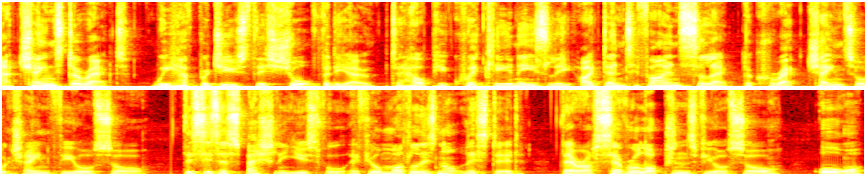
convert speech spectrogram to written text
At Chains Direct, we have produced this short video to help you quickly and easily identify and select the correct chainsaw chain for your saw. This is especially useful if your model is not listed, there are several options for your saw, or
